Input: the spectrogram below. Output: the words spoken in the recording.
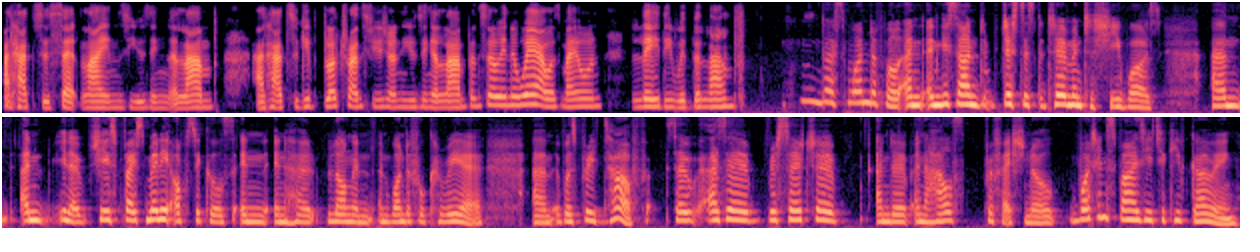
I'd had to set lines using a lamp. I'd had to give blood transfusion using a lamp. And so, in a way, I was my own lady with the lamp. Hmm, that's wonderful. And, and you sound just as determined as she was. Um, and, you know, she has faced many obstacles in, in her long and, and wonderful career. Um, it was pretty tough. So, as a researcher and a, and a health professional, what inspires you to keep going?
